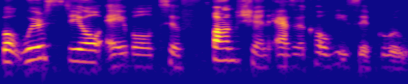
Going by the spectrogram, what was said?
but we're still able to function as a cohesive group.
